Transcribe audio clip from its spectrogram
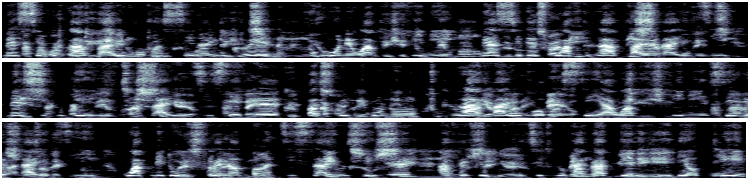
Merci pour le travail commencé dans l'Ukraine. Nous connaissons fini. Merci de ce travail en Haïti. Merci pour délivrance Haïti, Seigneur, parce que nous connaissons travail commencé à fini, Seigneur, en Haïti. Ou à mettre au frein dans bandit, ça, Seigneur, afin que pour petit, vous capable de liberté,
